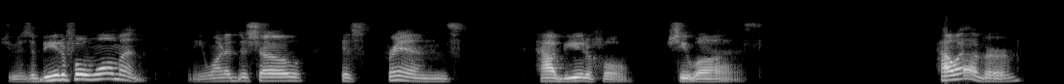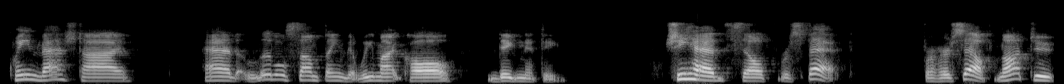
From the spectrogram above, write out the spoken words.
She was a beautiful woman, and he wanted to show his friends how beautiful she was. However, Queen Vashti had little something that we might call dignity. She had self respect for herself, not to,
